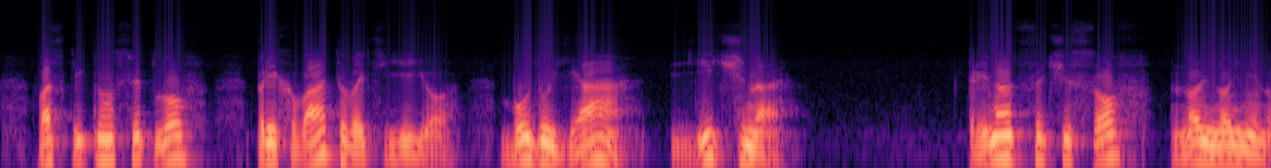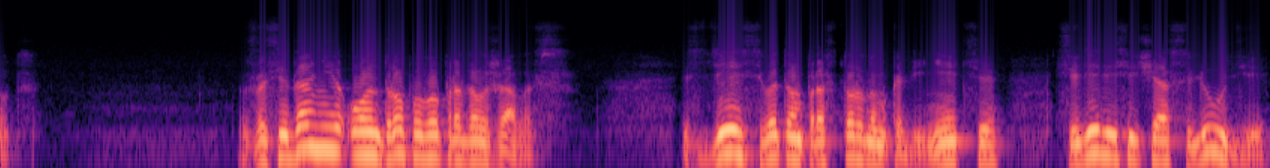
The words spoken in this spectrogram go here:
— воскликнул Светлов, — «прихватывать ее буду я лично». 13 часов 00 минут. Заседание у Андропова продолжалось. Здесь, в этом просторном кабинете, сидели сейчас люди,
